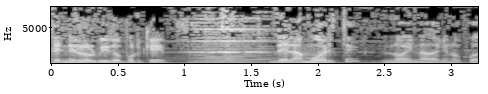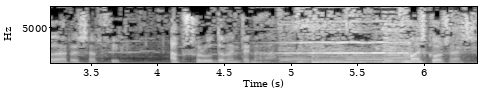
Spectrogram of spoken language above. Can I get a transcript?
en el olvido porque de la muerte no hay nada que nos pueda resarcir, absolutamente nada. Más cosas.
